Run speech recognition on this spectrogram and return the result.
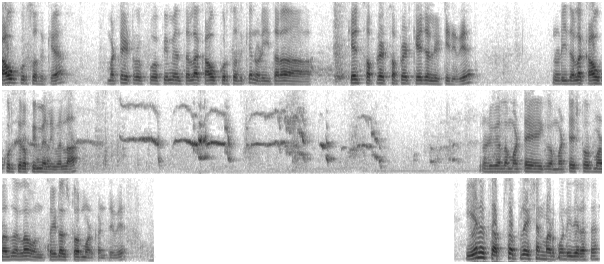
ಕಾವು ಕೂರಿಸೋದಕ್ಕೆ, ಮೊಟ್ಟೆ ಇಟ್ಟರು ಫಿಮೇಲ್ಸ್ ಎಲ್ಲ ಕಾವು ಕೂರಿಸೋದಕ್ಕೆ ನೋಡಿ ಈ ಥರ ಕೇಜ್ ಸಪ್ರೇಟ್ ಸಪ್ರೇಟ್ ಕೇಜಲ್ಲಿ ಇಟ್ಟಿದ್ದೀವಿ. ನೋಡಿ ಇದೆಲ್ಲ ಕಾವು ಕೂರಿಸಿರೋ ಫಿಮೇಲ್ ಇವೆಲ್ಲ. ನೋಡಿ ಇವೆಲ್ಲ ಮೊಟ್ಟೆ ಈಗ ಮೊಟ್ಟೆ ಸ್ಟೋರ್ ಮಾಡೋದೆಲ್ಲ ಒಂದು ಸೈಡಲ್ಲಿ ಸ್ಟೋರ್ ಮಾಡ್ಕೊಂತೀವಿ. ಏನಕ್ಕೆ ಸಬ್ ಸಪ್ರೇಷನ್ ಮಾಡ್ಕೊಂಡಿದ್ದೀರಾ ಸರ್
